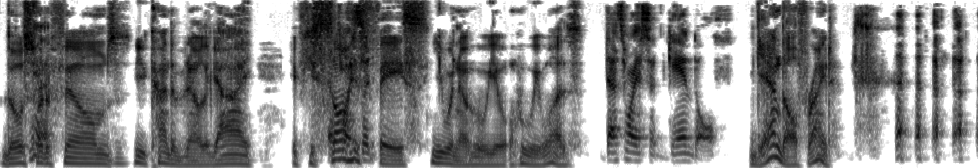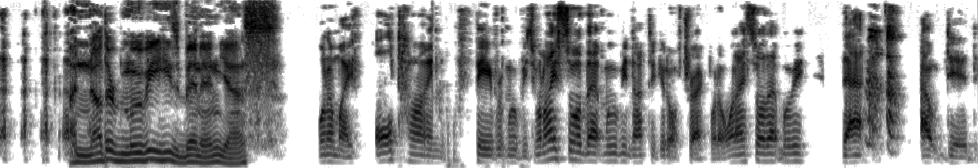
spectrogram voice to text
those sort Yeah. of films. You kind of know the guy. If you saw his said- face, you would know who he who he was. That's why I said Gandalf. Gandalf, right? Another movie he's been in, yes. One of my all-time favorite movies. When I saw that movie, not to get off track, but when I saw that movie, that outdid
